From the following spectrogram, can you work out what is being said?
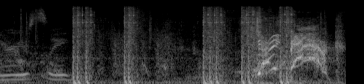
Seriously? Stay back!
